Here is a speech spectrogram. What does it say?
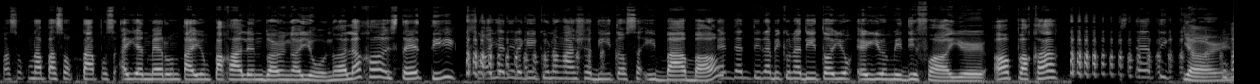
Pasok na pasok. Tapos ayan, meron tayong pa-calendar ngayon. Hala ka, aesthetic. So ayan, nilagay ko na nga siya dito sa ibabaw. And then tinabi ko na dito yung air humidifier. Pakak. Aesthetic yarn.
